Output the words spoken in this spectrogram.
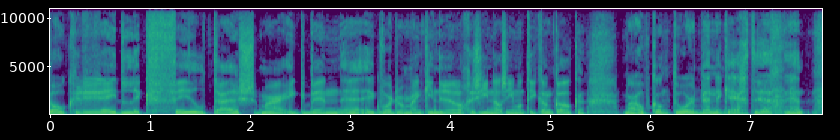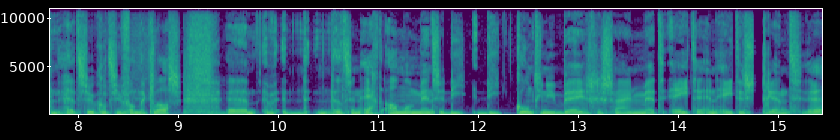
kook redelijk veel thuis. Maar ik ben, ik word door mijn kinderen nog gezien als iemand die kan koken. Maar op kantoor ben ik echt uh, het sukkeltje van de klas. Uh, dat zijn echt allemaal mensen die, die continu bezig zijn met eten en etenstrend. Hè?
